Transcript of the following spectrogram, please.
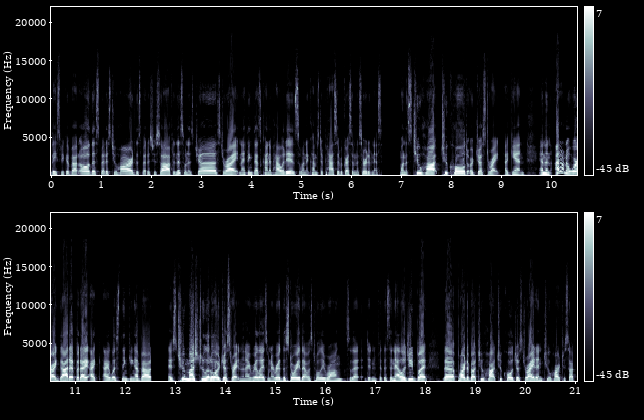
they speak about, oh, this bed is too hard, this bed is too soft, and this one is just right. And I think that's kind of how it is when it comes to passive aggressive and assertiveness. When it's too hot, too cold, or just right, again. And then I don't know where I got it, but I, I, I was thinking about is too much, too little, or just right. And then I realized when I read the story that was totally wrong, so that didn't fit this analogy. But the part about too hot, too cold, just right, and too hard, too soft,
